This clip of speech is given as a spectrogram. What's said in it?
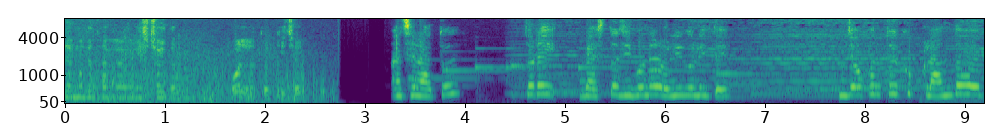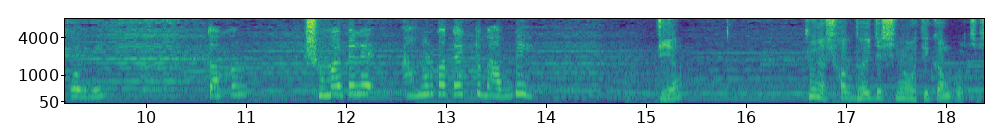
সাধ্যের মধ্যে থাকলে আমি নিশ্চয়ই দেবো। বল না তোর কি চাই? আচ্ছা রাতুল তোর এই ব্যস্ত জীবনের অলিগলিতে যখন তুই খুব ক্লান্ত হয়ে পড়বি তখন সময় পেলে আমার কথা একটু ভাববি? টিয়া তুই না সব ধৈর্যের সীমা অতিক্রম করছিস।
